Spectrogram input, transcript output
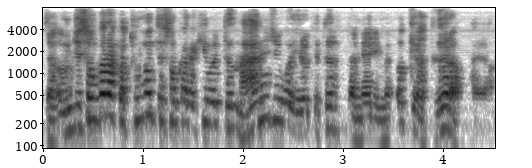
자, 엄지손가락과 두 번째 손가락 힘을 더 많이 주고 이렇게 들었다 내리면 어깨가 덜 아파요.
